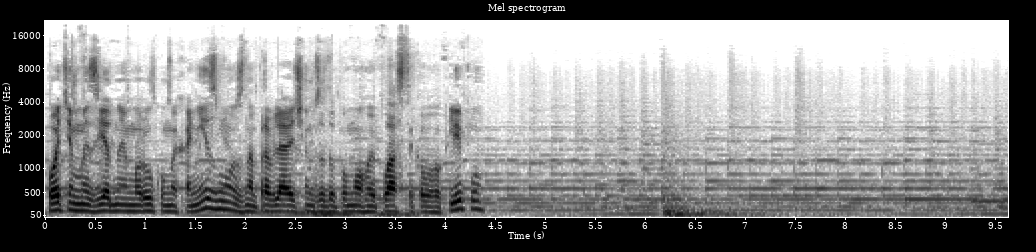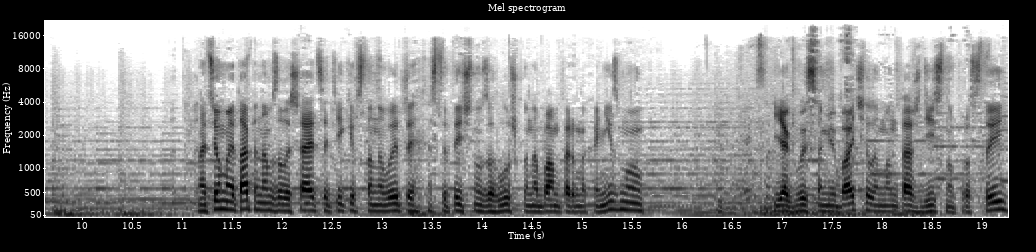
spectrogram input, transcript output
Потім ми з'єднуємо руку механізму з направляючим за допомогою пластикового кліпу. На цьому етапі нам залишається тільки встановити естетичну заглушку на бампер механізму. Як ви самі бачили, монтаж дійсно простий.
